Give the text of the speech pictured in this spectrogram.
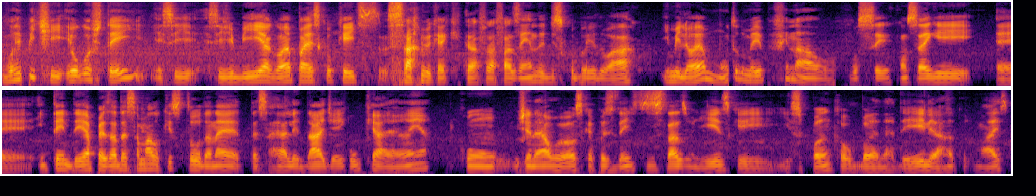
vou repetir. Eu gostei esse, esse gibi agora parece que o Kate sabe o que é que tá fazendo, descobriu do arco. E melhora muito do meio pro final. Você consegue é, entender, apesar dessa maluquice toda, né? Dessa realidade aí, o que é aranha com o General Ross, que é presidente dos Estados Unidos, que espanca o banner dele, arranca tudo mais.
